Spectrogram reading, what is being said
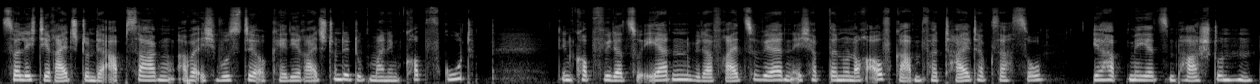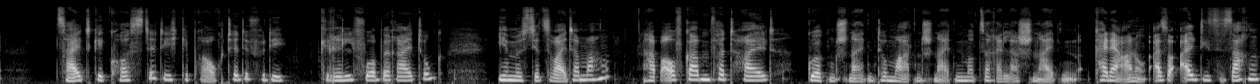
soll ich die Reitstunde absagen, aber ich wusste, okay, die Reitstunde tut meinem Kopf gut den Kopf wieder zu erden, wieder frei zu werden. Ich habe dann nur noch Aufgaben verteilt, habe gesagt, so, ihr habt mir jetzt ein paar Stunden Zeit gekostet, die ich gebraucht hätte für die Grillvorbereitung. Ihr müsst jetzt weitermachen. Habe Aufgaben verteilt, Gurken schneiden, Tomaten schneiden, Mozzarella schneiden, keine Ahnung. Also all diese Sachen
